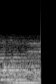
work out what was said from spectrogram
know what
